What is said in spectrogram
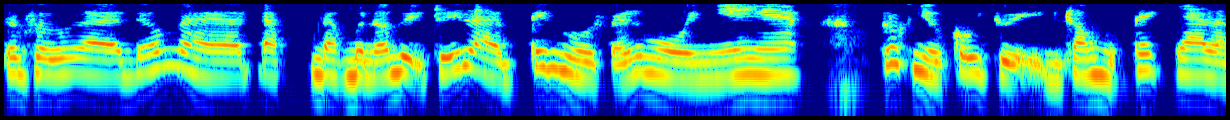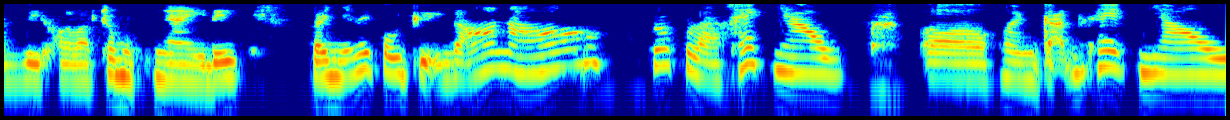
thực sự là nếu mà đặt đặt mình ở vị trí là cái người phải ngồi nghe rất nhiều câu chuyện trong một cái ca làm việc hoặc là trong một ngày đi và những cái câu chuyện đó nó rất là khác nhau uh, hoàn cảnh khác nhau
